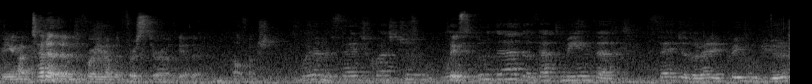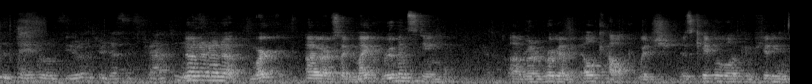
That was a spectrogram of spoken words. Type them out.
when you have 10 of them before you have the first zero of the other L function. We have a Sage question. When Please. you do that, does that mean that Sage has already pre-computed the table of zeros that you're just extracting? No, no, no, no. Mark, uh, or sorry, Mike Rubinstein uh, wrote a program, LCalc, which is capable of computing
